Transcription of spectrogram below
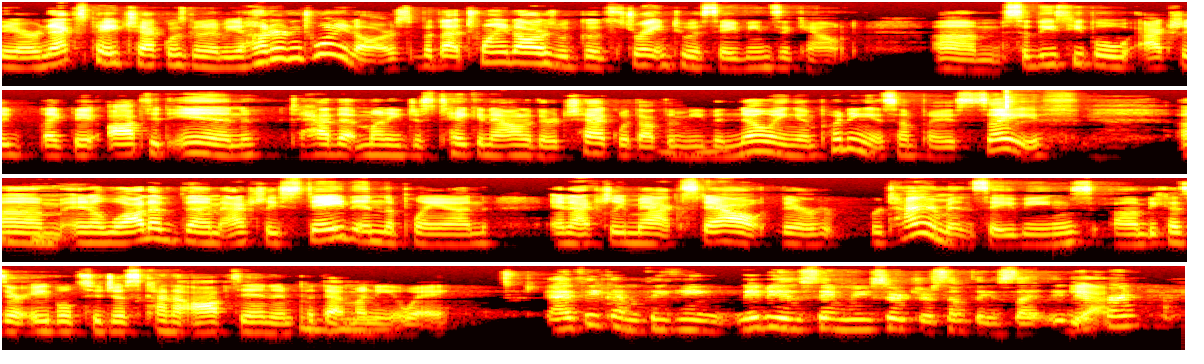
their next paycheck was going to be $120 but that $20 would go straight into a savings account. Um, so these people actually like they opted in to have that money just taken out of their check without them even knowing and putting it someplace safe. Um, and a lot of them actually stayed in the plan and actually maxed out their retirement savings um, because they're able to just kind of opt in and put that money away. I think I'm thinking maybe the same research or something slightly different. Yeah.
